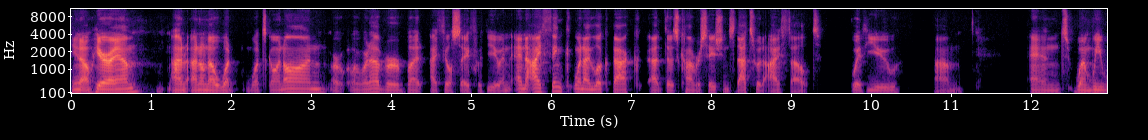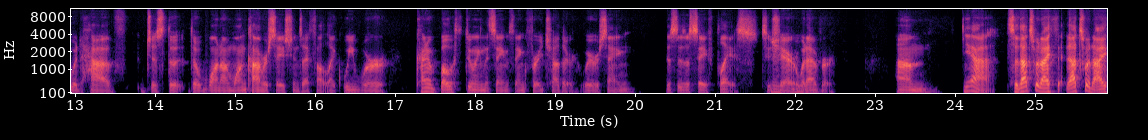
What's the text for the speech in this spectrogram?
you know here i am I, I don't know what what's going on or, or whatever but i feel safe with you. And and i think when i look back at those conversations that's what i felt with you um, and when we would have just the the one-on-one conversations i felt like we were kind of both doing the same thing for each other. We were saying this is a safe place to mm-hmm. share whatever. Um yeah so that's what i th- that's what i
